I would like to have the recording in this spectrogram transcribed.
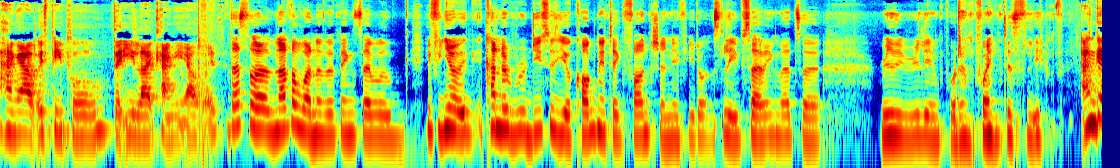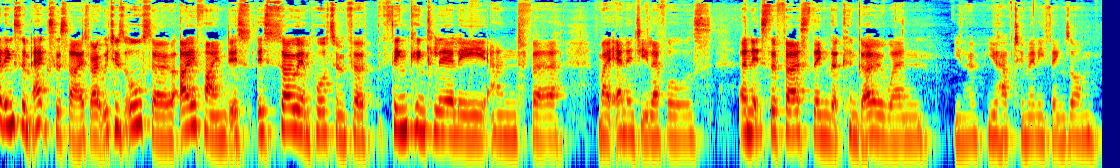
hang out with people that you like hanging out with. That's another one of the things that will, if you know, it kind of reduces your cognitive function if you don't sleep. So I think that's a really, really important point to sleep. And getting some exercise, right, which is also, I find, is, is so important for thinking clearly and for my energy levels. And it's the first thing that can go when, you know, you have too many things on.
